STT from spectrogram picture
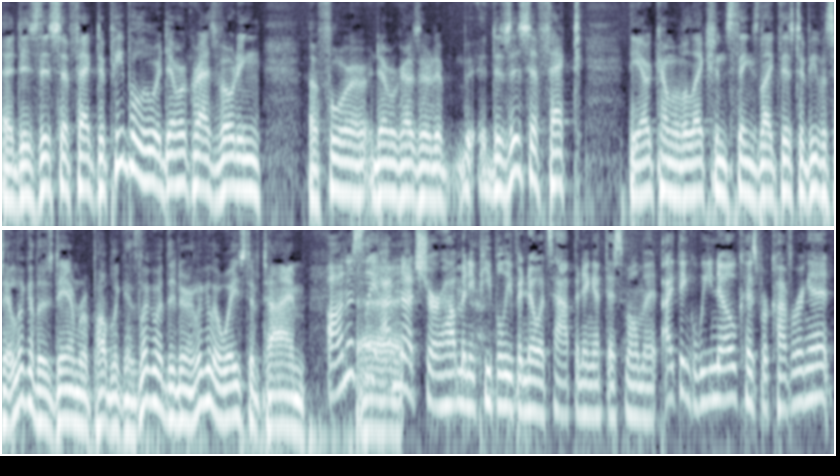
Uh, does this affect the people who are Democrats voting uh, for Democrats? Or does this affect the outcome of elections? Things like this? to people say, "Look at those damn Republicans! Look at what they're doing! Look at the waste of time"? Honestly, Uh, I'm not sure how many people even know what's happening at this moment. I think we know because we're covering it,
